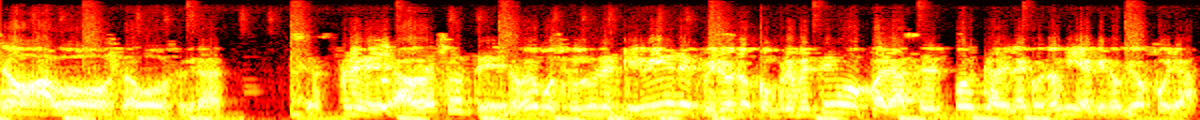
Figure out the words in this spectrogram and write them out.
no, a vos, a vos, gracias. Fede, abrazote, nos vemos el lunes que viene, pero nos comprometemos para hacer el podcast de la economía que nos quedó fuera.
